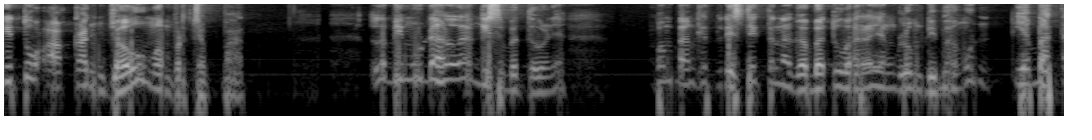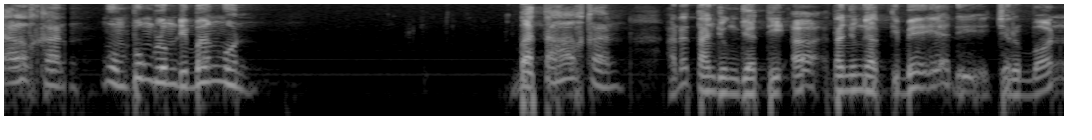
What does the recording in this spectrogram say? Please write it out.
itu akan jauh mempercepat. Lebih mudah lagi sebetulnya. Pembangkit listrik tenaga batu bara yang belum dibangun, ya batalkan. Mumpung belum dibangun. Batalkan. Ada Tanjung Jati A, Tanjung Jati B ya di Cirebon.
